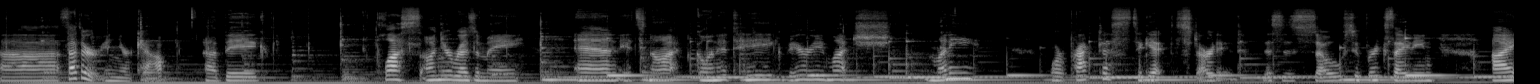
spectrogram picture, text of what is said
uh, feather in your cap, a big plus on your resume, and it's not going to take very much money or practice to get started. This is so super exciting. I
